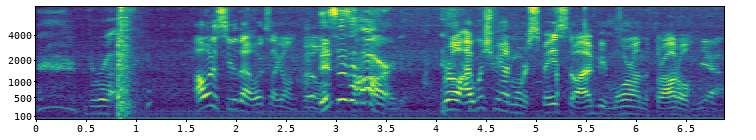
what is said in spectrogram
Bro. I want to see what that looks like on film. This is hard. Bro, I wish we had more space though. I'd be more on the throttle. Yeah.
